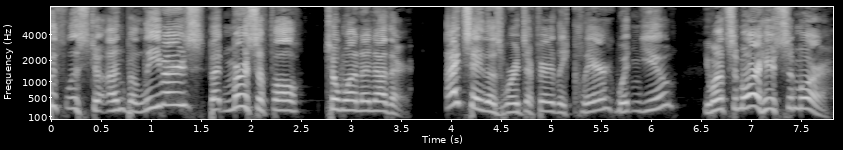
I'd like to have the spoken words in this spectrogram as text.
ruthless to unbelievers, but merciful to one another. I'd say those words are fairly clear, wouldn't you? You want some more? Here's some more.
